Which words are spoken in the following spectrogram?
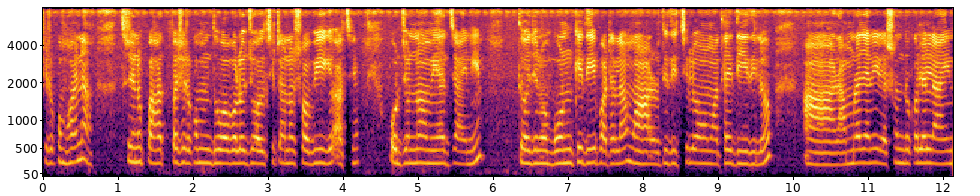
সেরকম হয় না সেজন্য পা হাত পা সেরকম ধোয়া বলো, জল ছিটানো সবই আছে। ওর জন্য আমি আর যাইনি, তো ওই জন্য বোনকে দিয়ে পাঠালাম আর আরতি দিচ্ছিল, আমার মাথায় দিয়ে দিল। আর আমরা জানি রেশন দোকানে লাইন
